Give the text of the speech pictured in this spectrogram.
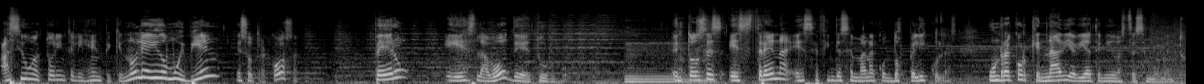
ha sido un actor inteligente. Que no le ha ido muy bien es otra cosa. Pero es la voz de Turbo. Mm. Entonces estrena ese fin de semana con dos películas. Un récord que nadie había tenido hasta ese momento.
